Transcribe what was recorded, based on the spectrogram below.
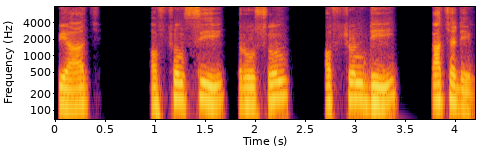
পেঁয়াজ। অপশন সি রসুন। অপশন ডি কাঁচা ডিম।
